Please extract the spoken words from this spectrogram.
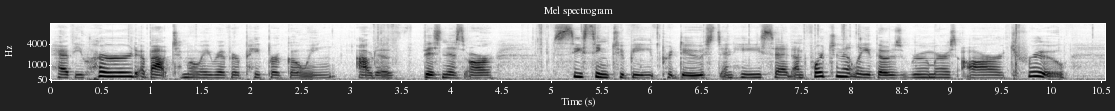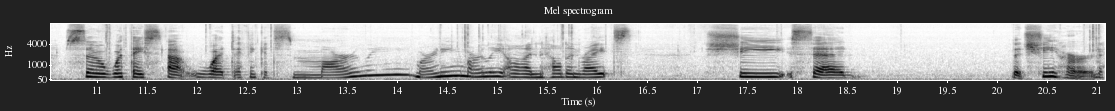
have you heard about Tomoe River paper going out of business or ceasing to be produced? And he said, unfortunately, those rumors are true. So what they, uh, what I think it's Marley, Marnie, Marley on Helden Writes, she said that she heard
